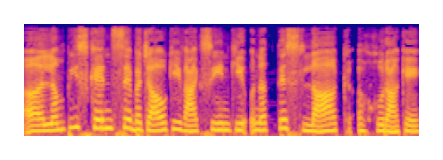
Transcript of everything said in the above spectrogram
लंपी स्किन से बचाव की वैक्सीन की उनतीस लाख खुराकें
